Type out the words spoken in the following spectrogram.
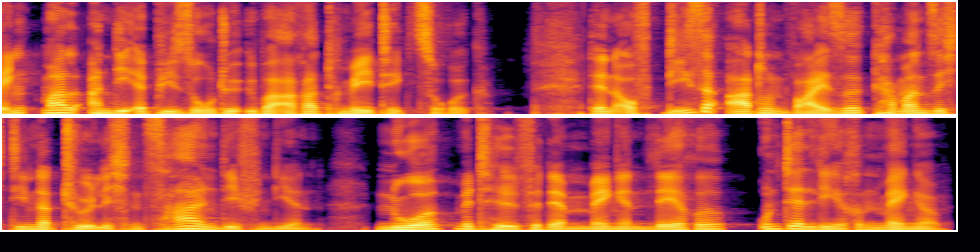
Denkt mal an die Episode über Arithmetik zurück. Denn auf diese Art und Weise kann man sich die natürlichen Zahlen definieren, nur mit Hilfe der Mengenlehre und der leeren Menge.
